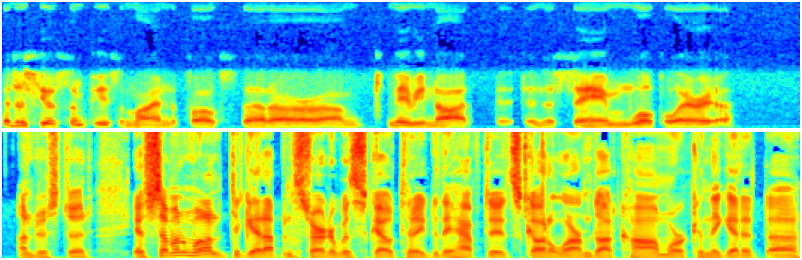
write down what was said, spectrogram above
It just gives some peace of mind to folks that are um, maybe not in the same local area. Understood. If someone wanted to get up and started with Scout today, do they have to scoutalarm.com or can they get it uh,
